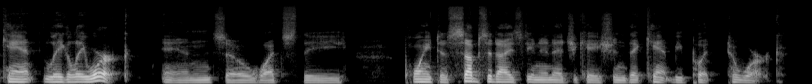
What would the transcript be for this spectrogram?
can't legally work. And so, what's the point of subsidizing an education that can't be put to work?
